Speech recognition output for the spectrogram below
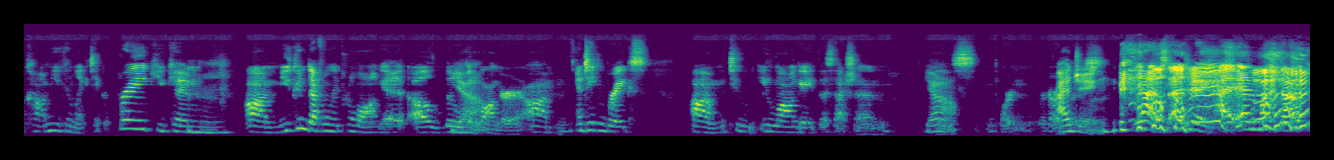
come, you can like take a break. You can Mhm. um, you can definitely prolong it a little Yeah. bit longer. Um, and taking breaks um, to elongate the session Yeah. is important. Regardless. Edging. Yes, edging, I, and that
